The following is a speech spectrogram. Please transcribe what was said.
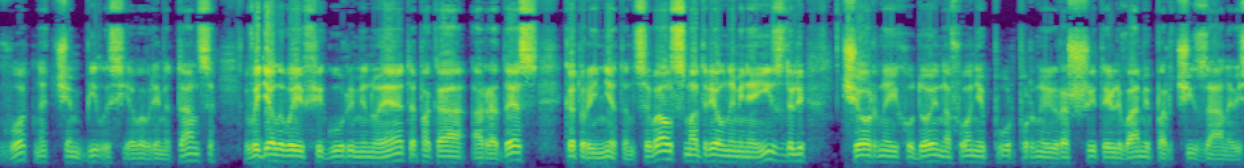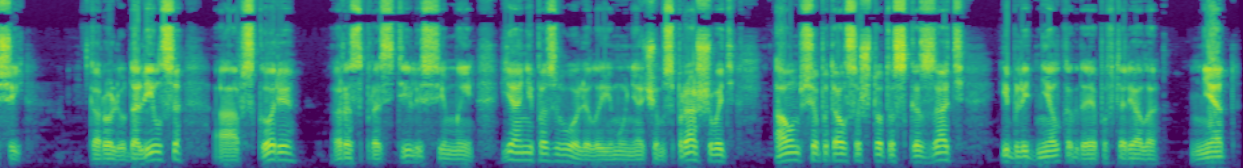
Вот над чем билась я во время танца, выделывая фигуры минуэта, пока Арадес, который не танцевал, смотрел на меня издали, черный и худой на фоне пурпурной, расшитой львами парчи занавесей. Король удалился, а вскоре распростились и мы. Я не позволила ему ни о чем спрашивать, а он все пытался что-то сказать и бледнел, когда я повторяла «нет».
